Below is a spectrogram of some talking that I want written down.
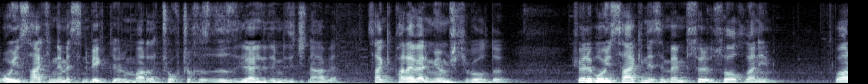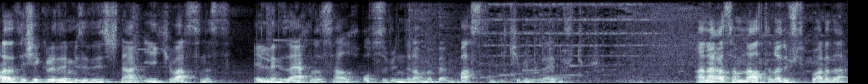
Oyun sakinlemesini bekliyorum bu arada. Çok çok hızlı hızlı ilerlediğimiz için abi. Sanki para vermiyormuş gibi oldu. Şöyle bir oyun sakinlesin. Ben bir süre bir soğuklanayım. Bu arada teşekkür ederim izlediğiniz için abi. İyi ki varsınız. Ellerinize ayaklarınıza sağlık. 30 bin liramı ben bastım. 2 bin liraya düştük. Ana kasamın altına düştük bu arada.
